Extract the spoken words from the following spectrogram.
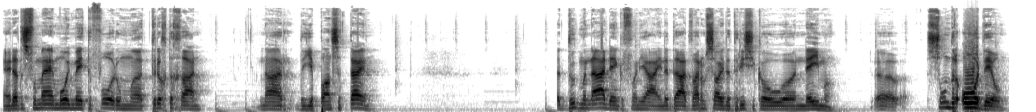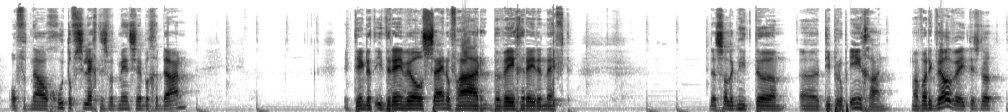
En dat is voor mij een mooi metafoor om uh, terug te gaan naar de Japanse tuin. Het doet me nadenken van ja, inderdaad, waarom zou je dat risico uh, nemen? Uh, zonder oordeel. Of het nou goed of slecht is wat mensen hebben gedaan. Ik denk dat iedereen wel zijn of haar beweegreden heeft. Daar zal ik niet uh, dieper op ingaan. Maar wat ik wel weet is dat de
